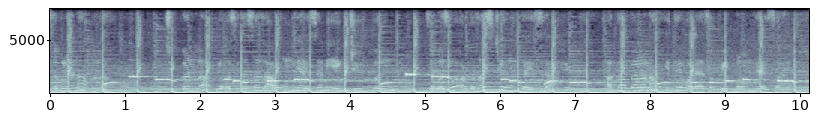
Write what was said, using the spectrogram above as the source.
सगळं ना आपल्याला चिकनला व्यवस्थित असं लावून घ्यायचं आणि एकजीव करून जवळजवळ अर्धा तास ठेवून घ्यायचं आहे. आता आपल्याला ना इथे वड्याचं पीठ मळून घ्यायचं आहे.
